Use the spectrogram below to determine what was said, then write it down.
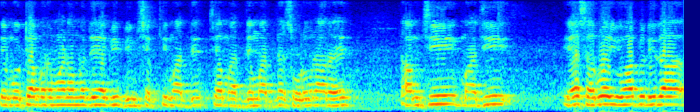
ते मोठ्या प्रमाणामध्ये आम्ही भीमशक्ती माध्यमच्या माध्यमातून सोडवणार आहेत तर आमची माझी या सर्व युवा पिढीला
